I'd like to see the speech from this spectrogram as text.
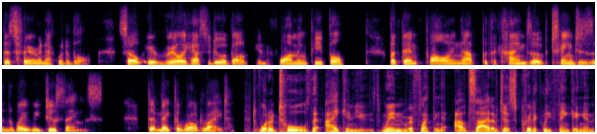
that's fair and equitable. So it really has to do about informing people, but then following up with the kinds of changes in the way we do things that make the world right. What are tools that I can use when reflecting outside of just critically thinking and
